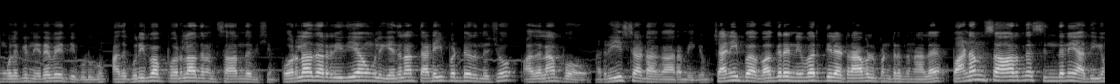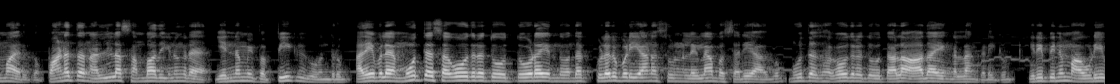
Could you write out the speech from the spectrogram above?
உங்களுக்கு நிறைவேற்றி கொடுக்கும். அது குறிப்பாக பொருளாதாரம் சார்ந்த விஷயம். பொருளாதார ரீதியாக உங்களுக்கு எதெல்லாம் தடைப்பட்டு இருந்துச்சோ அதெல்லாம் இப்போ ரீஸ்டார்ட் ஆக ஆரம்பிக்கும். சனி இப்போ வக்ர நிவர்த்தியில் டிராவல் பண்ணுறதுனால பணம் சார்ந்த சிந்தனை அதிகமாக இருக்கும். பணத்தை நல்லா சம்பாதிக்கணுங்கிற எண்ணம் இப்ப பீக்குக்கு வந்துடும் அதே போல மூத்த சகோதரத்துவத்தோட இருந்து வந்த குளறுபடியான சூழ்நிலைகள்லாம் இப்ப சரியாகும். மூத்த சகோதரத்துவத்தால ஆதாயங்கள்லாம் கிடைக்கும். இருப்பினும் அவருடைய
